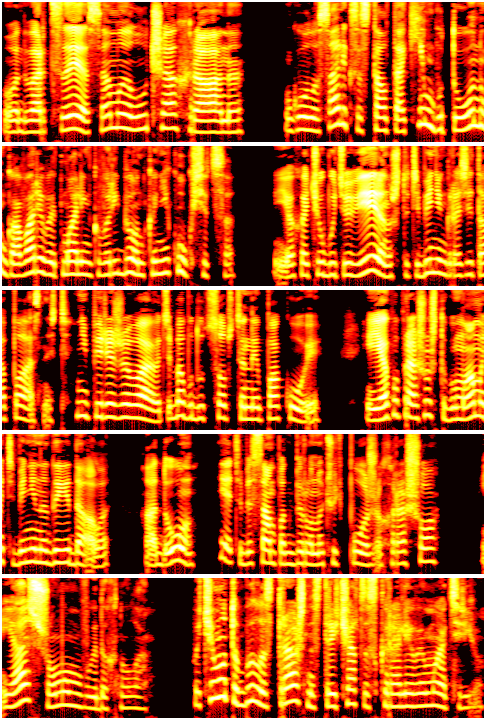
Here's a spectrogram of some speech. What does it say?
«Во дворце самая лучшая охрана». Голос Алекса стал таким, будто он уговаривает маленького ребенка не кукситься. «Я хочу быть уверен, что тебе не грозит опасность. Не переживай, у тебя будут собственные покои. И я попрошу, чтобы мама тебе не надоедала. А дом я тебе сам подберу, но чуть позже, хорошо?» Я с шумом выдохнула. Почему-то было страшно встречаться с королевой-матерью.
